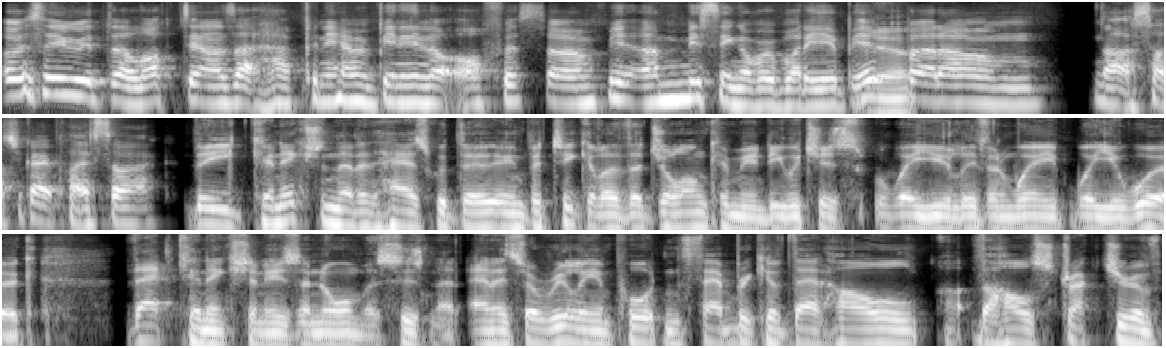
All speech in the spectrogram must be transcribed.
obviously, with the lockdowns that happen, I haven't been in the office. So I'm, yeah, I'm missing everybody a bit. Yeah. But um, no, it's such a great place to work. The connection that it has with the, in particular, the Geelong community, which is where you live and where where you work, that connection is enormous, isn't it? And it's a really important fabric of that whole the whole structure of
